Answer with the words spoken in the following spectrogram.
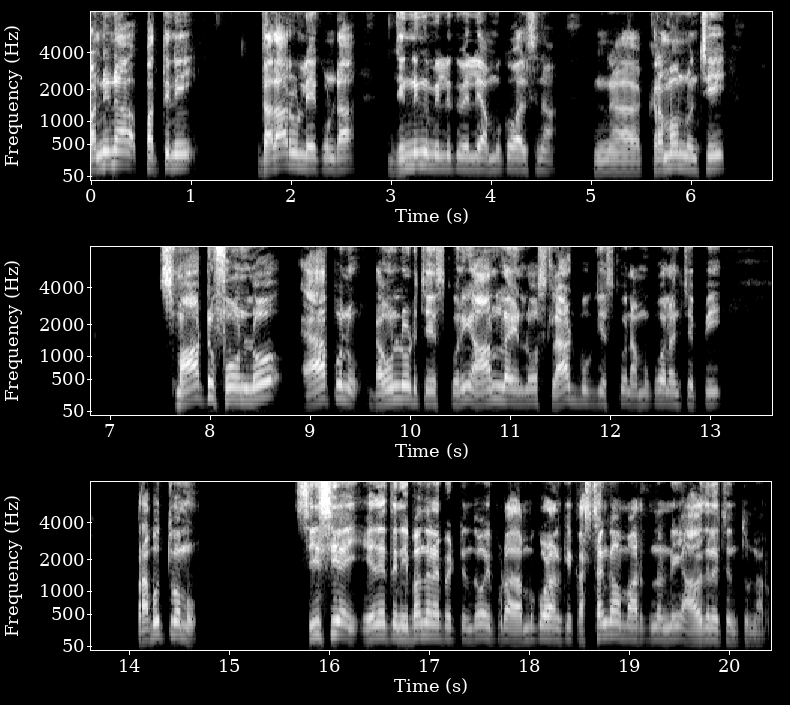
పండిన పత్తిని దళారు లేకుండా జిన్నింగ్ మిల్లుకు వెళ్ళి అమ్ముకోవాల్సిన క్రమం నుంచి స్మార్ట్ ఫోన్లో యాప్ను డౌన్లోడ్ చేసుకొని ఆన్లైన్లో స్లాట్ బుక్ చేసుకొని అమ్ముకోవాలని చెప్పి ప్రభుత్వము సిసిఐ ఏదైతే నిబంధన పెట్టిందో ఇప్పుడు అది అమ్ముకోవడానికి కష్టంగా మారుతుందని ఆవేదన చెందుతున్నారు.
